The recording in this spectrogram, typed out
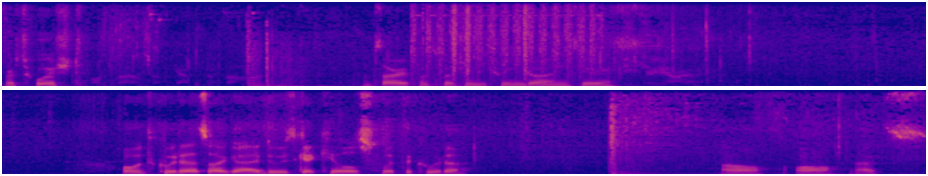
We're squished. I'm sorry if I'm switching between guns here. Oh, with the Kuda, that's all I gotta do is get kills with the Kuda. Oh, oh, that's...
